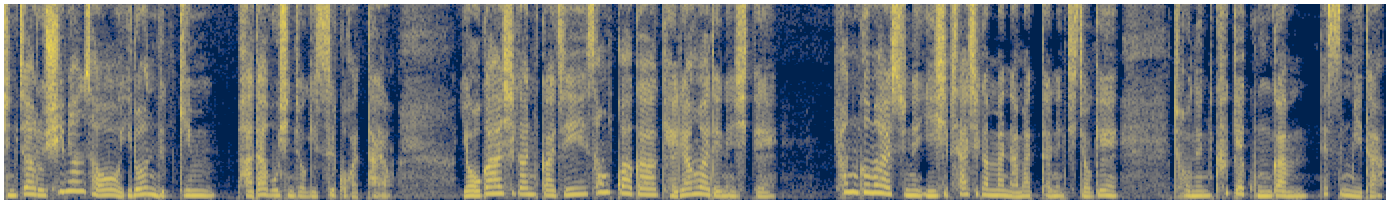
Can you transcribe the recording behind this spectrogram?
진짜로 쉬면서 이런 느낌 받아보신 적 있을 것 같아요. 여가 시간까지 성과가 계량화되는 시대, 현금화할 수 있는 24시간만 남았다는 지적에 저는 크게 공감했습니다.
